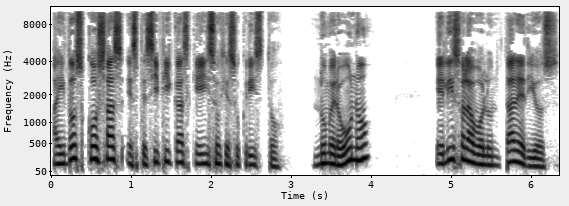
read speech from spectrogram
Hay dos cosas específicas que hizo Jesucristo. Número uno, Él hizo la voluntad de Dios.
